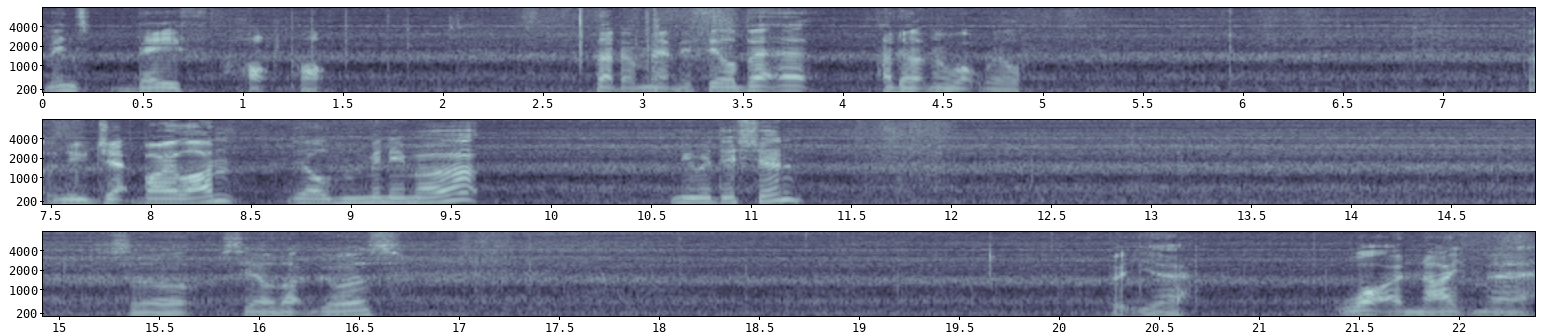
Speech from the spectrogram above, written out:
Mince beef hot pot. If that don't make me feel better, I don't know what will. Got the new Jetboil on, the old Minimo, new edition. So, see how that goes. But yeah, what a nightmare.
